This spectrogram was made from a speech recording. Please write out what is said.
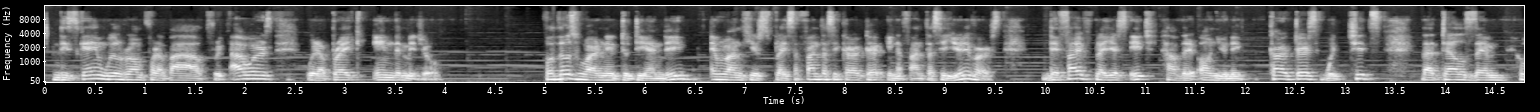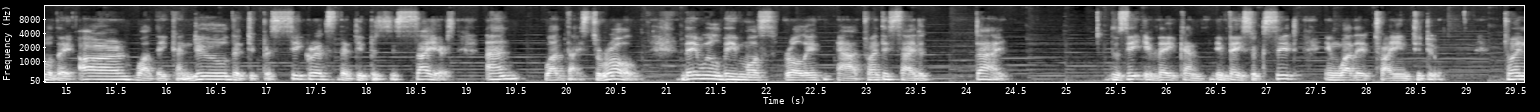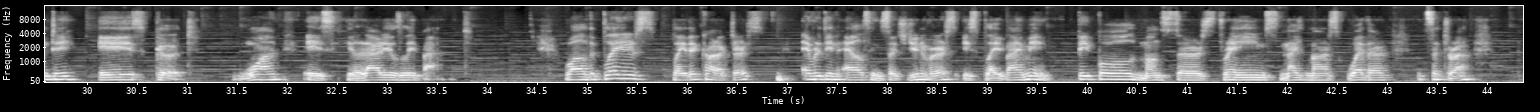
This game will run for about three hours with a break in the middle. For those who are new to D&D, everyone here plays a fantasy character in a fantasy universe. The five players each have their own unique characters with cheats that tells them who they are, what they can do, the deepest secrets, the deepest desires, and what dice to roll. They will be most rolling a 20-sided die to see if they can if they succeed in what they're trying to do. 20 is good. 1 is hilariously bad. While the players play their characters, everything else in such universe is played by me. People, monsters, dreams, nightmares, weather, etc.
